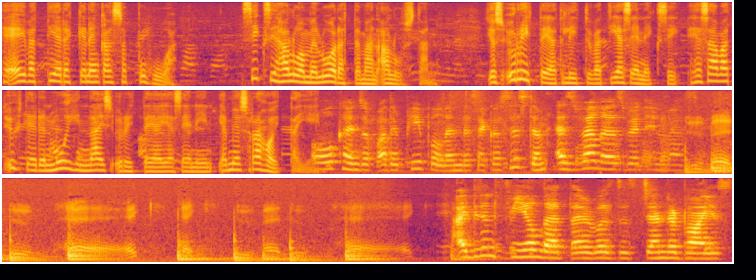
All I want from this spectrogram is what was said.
he eivät tiedä kenen kanssa puhua. Siksi haluamme luoda tämän alustan. Jos yrittäjät liittyvät jäseneksi, he saavat yhteyden muihin naisyrittäjäjäseniin ja myös rahoittajiin. All kinds of other people in this ecosystem, as well as with. I didn't feel that there was this gender bias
